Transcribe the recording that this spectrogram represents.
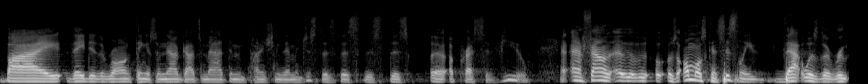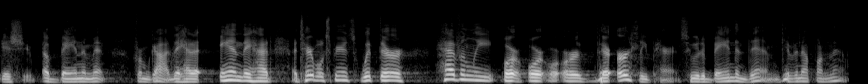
by they did the wrong thing and so now God's mad at them and punishing them and just this, this, this, this uh, oppressive view. And I found uh, it was almost consistently that was the root issue abandonment from God. They had a, and they had a terrible experience with their heavenly or, or, or, or their earthly parents who had abandoned them, given up on them.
